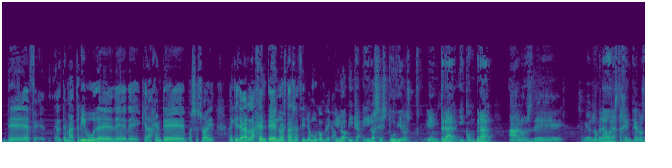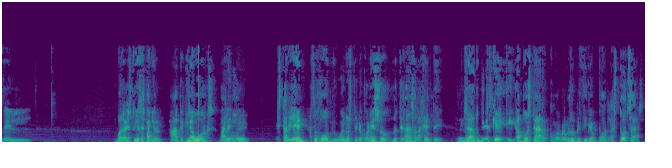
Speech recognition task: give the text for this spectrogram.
de- el tema tribu, de, de- de que la gente, pues eso, hay, hay que llegar a la gente, no es tan sencillo, muy complicado. Y, lo- y ca- y los estudios, entrar y comprar a los de. Se me dio el nombre ahora esta gente, a los del. Bueno, el estudio este español, a Tequila Works, ¿vale? sí. Está bien, hace juegos muy buenos, pero con eso no te ganas a la gente. No. O sea, tú tienes que apostar, como hablamos al principio, por las tochas,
